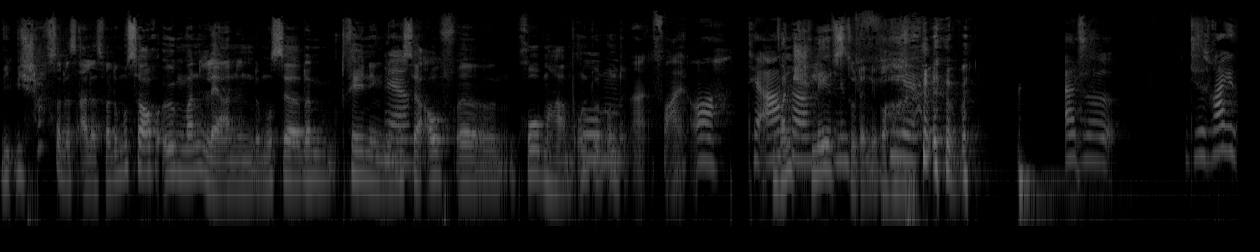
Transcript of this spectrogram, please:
Wie, wie schaffst du das alles? Weil du musst ja auch irgendwann lernen. Du musst ja dann Training, du Ja. musst ja auf äh, Proben haben und und und. Proben, äh, Vor allem, oh, Theater. Wann schläfst du denn überhaupt? Also, diese Frage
